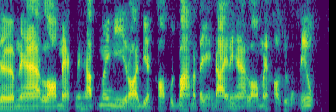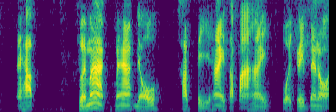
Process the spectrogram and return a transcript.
เดิมๆนะฮะล้อแม็กนะครับไม่มีรอยเบียดขอบฟุตบาทมาแต่อย่างใดนะฮะล้อแม็กขอบ16นิ้วนะครับ สวยมากนะฮะเดี๋ยวขัดสีให้สปาให้สวยกริปแน่นอน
